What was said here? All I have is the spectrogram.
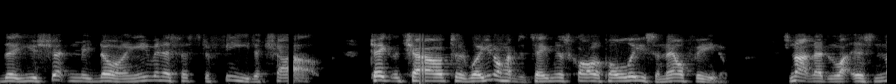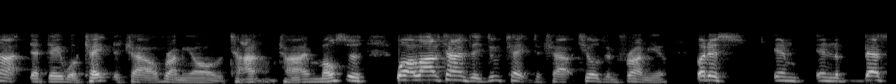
that you shouldn't be doing, even if it's to feed a child. Take the child to well, you don't have to take them. Just call the police and they'll feed them. It's not that it's not that they will take the child from you all the time. Time most of well, a lot of times they do take the child children from you, but it's in in the best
